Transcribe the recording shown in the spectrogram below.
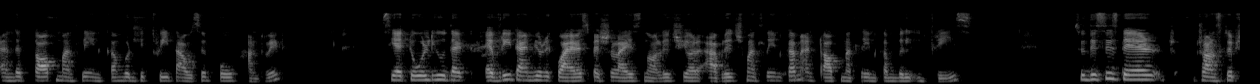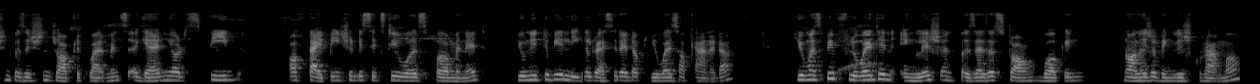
and the top monthly income would be 3400 See, I told you that every time you require specialized knowledge, your average monthly income and top monthly income will increase. So this is their transcription position job requirements. Again, your speed of typing should be 60 words per minute. You need to be a legal resident of US or Canada. You must be fluent in English and possess a strong working knowledge of English grammar.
